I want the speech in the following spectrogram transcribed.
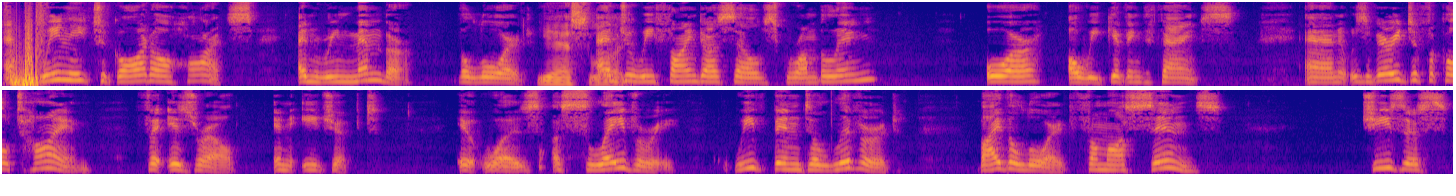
And we need to guard our hearts and remember the Lord. Yes, Lord. And do we find ourselves grumbling or are we giving thanks? And it was a very difficult time for Israel in Egypt. It was a slavery. We've been delivered by the Lord from our sins. Jesus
